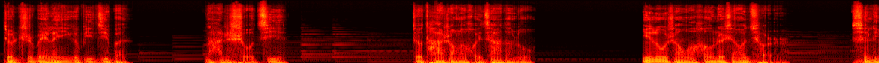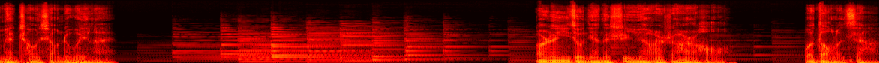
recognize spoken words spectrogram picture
就只背了一个笔记本，拿着手机，就踏上了回家的路。一路上我哼着小曲儿，心里面畅想着未来。二零一九年的十一月二十二号，我到了家，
